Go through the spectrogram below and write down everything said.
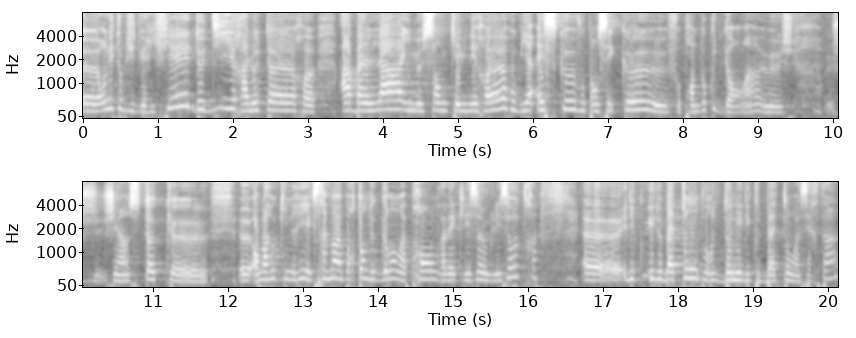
Euh, on est obligé de vérifier, de dire à l'auteur euh, ah ben là il me semble qu'il y a une erreur ou bien est-ce que vous pensez que faut prendre beaucoup de gants hein, j'ai un stock en maroquinerie extrêmement important de gants à prendre avec les uns ou les autres et, de bâtons pour donner des coups de bâton à certains.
